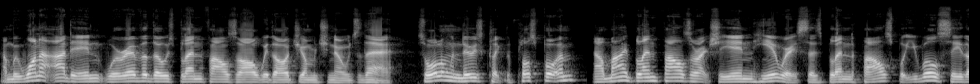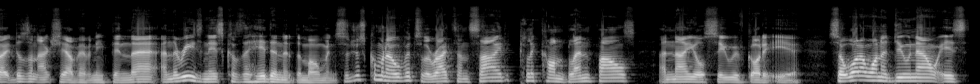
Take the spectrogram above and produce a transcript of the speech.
And we want to add in wherever those blend files are with our geometry nodes there. So all I'm going to do is click the plus button. Now my blend files are actually in here where it says blender files, but you will see that it doesn't actually have anything there. And the reason is because they're hidden at the moment. So just coming over to the right hand side, click on blend files, and now you'll see we've got it here. So what I want to do now is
